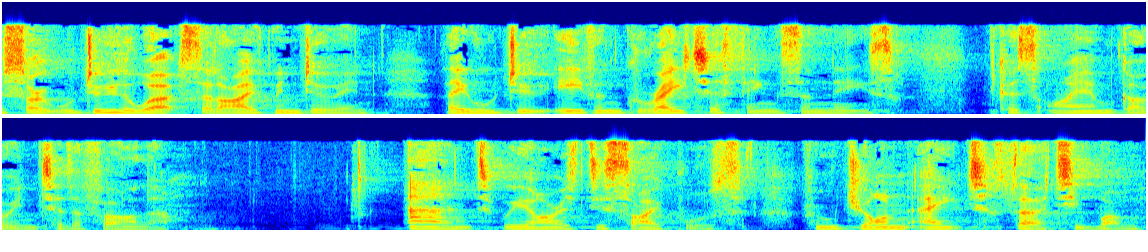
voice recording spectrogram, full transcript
sorry, will do the works that I've been doing. They will do even greater things than these because I am going to the Father. And we are his disciples. From John 8 31.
